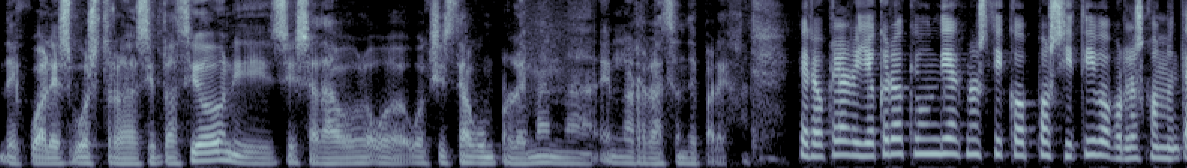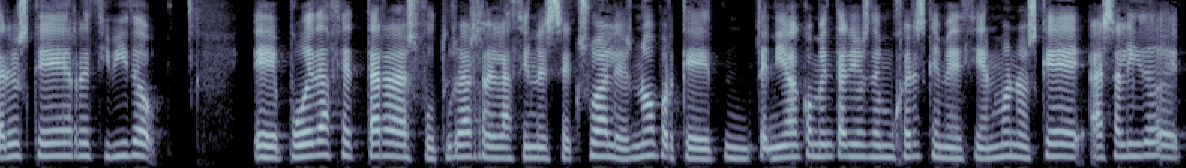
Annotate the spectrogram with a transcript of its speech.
de cuál es vuestra situación y si se ha dado o, existe algún problema en la relación de pareja. Pero claro, yo creo que un diagnóstico positivo, por los comentarios que he recibido, eh, puede afectar a las futuras relaciones sexuales, ¿no? Porque tenía comentarios de mujeres que me decían, bueno, es que ha salido, eh,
